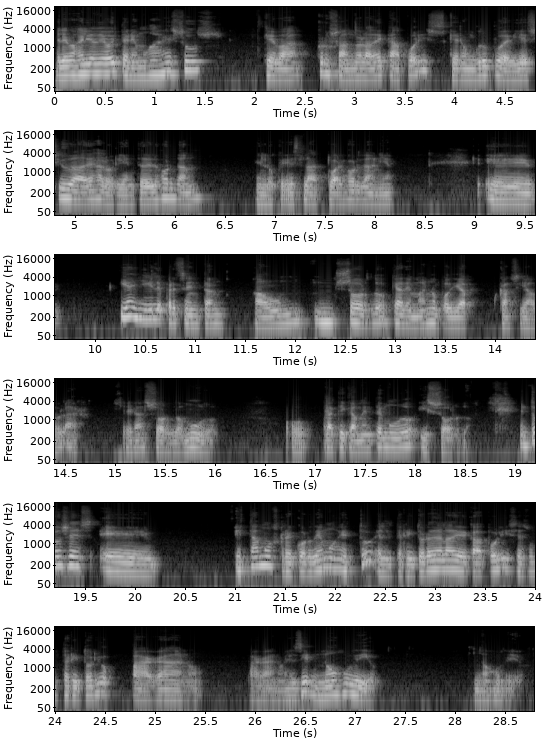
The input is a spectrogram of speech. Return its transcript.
El Evangelio de hoy tenemos a Jesús que va cruzando la Decápolis, que era un grupo de 10 ciudades al oriente del Jordán, en lo que es la actual Jordania, eh, y allí le presentan a un, sordo que además no podía casi hablar, era sordo mudo, o prácticamente mudo y sordo. Entonces, eh, recordemos esto, el territorio de la Decápolis es un territorio pagano, pagano, es decir, no judío, no judío.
